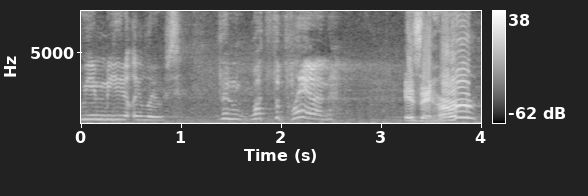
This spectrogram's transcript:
We immediately lose. Then what's the plan? Is it her?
